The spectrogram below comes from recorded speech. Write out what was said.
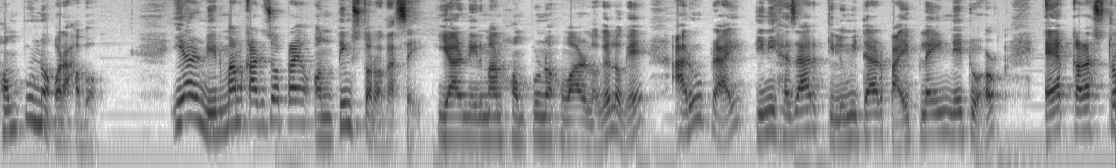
সম্পূৰ্ণ কৰা হ'ব। ইয়াৰ নিৰ্মাণ কাৰ্য প্ৰায় অন্তিম স্তৰত আছে। ইয়াৰ নিৰ্মাণ সম্পূৰ্ণ হোৱাৰ লগে লগে আৰু প্ৰায় তিনি হাজাৰ কিলোমিটাৰ পাইপলাইন নেটৱৰ্ক এক ৰাষ্ট্ৰ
